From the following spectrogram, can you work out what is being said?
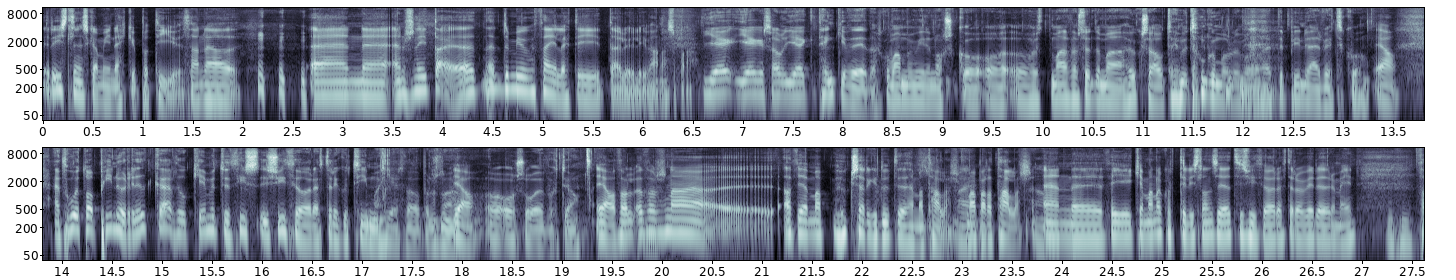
er íslenska mín ekki upp á tíu. Þannig að en, eh, en svona dag, þetta er mjög þægilegt í daglegu lífi annars bara. Ég, ég, ég tengi við þetta, sko, mamma mín er norsk og, og, og, veist, maður það stundum að hugsa á tveimur tungumálum og þetta er pínu erfitt, sko. En þú ert þá pínu riðgar, þú kemur til Svíþjóðar eftir einhver tíma hér þá, bara svona, Já. já. Já, uh, að því að maður hugsa ekki út í það þegar maður talar, Nei. maður bara talar Já. en uh, þegar ég kem annarkvort til Íslands eða til Svíþjóðar eftir að vera öðrum einn Mhm. þá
